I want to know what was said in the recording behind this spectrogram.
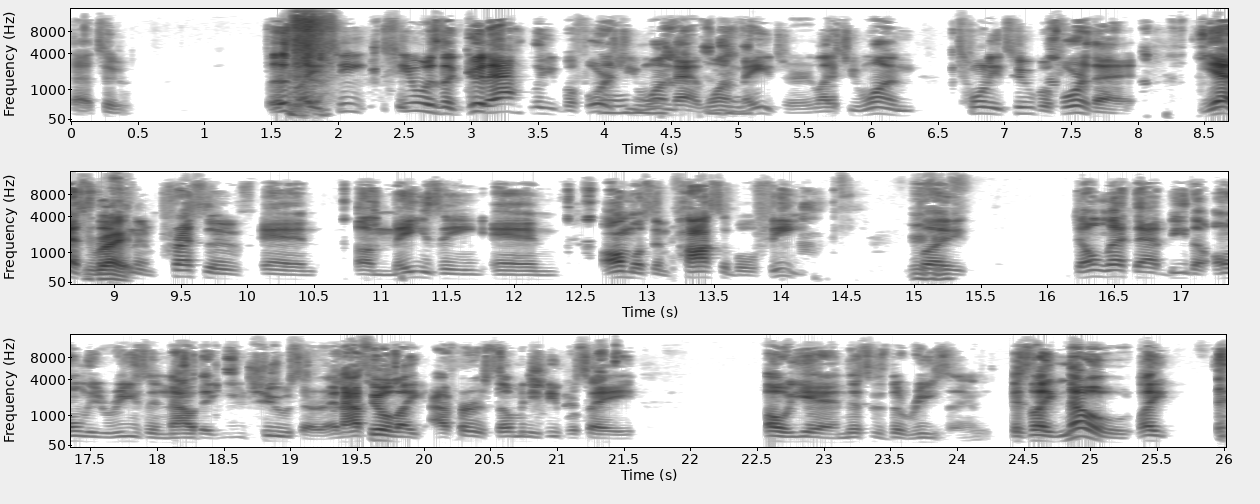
that too. But it's like she she was a good athlete before she Mhm, won that one mhm. major. Like she won 22 before that. Yes, that's Right. an impressive and amazing and almost impossible feat. Mhm. But don't let that be the only reason now that you choose her. And I feel like I've heard so many people say, "Oh yeah, and this is the reason." It's like no, like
